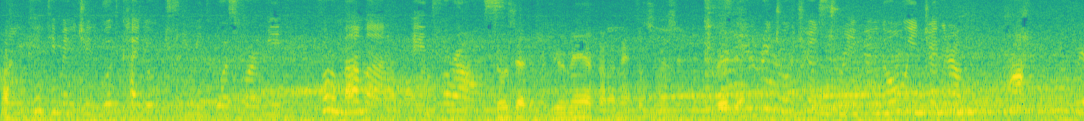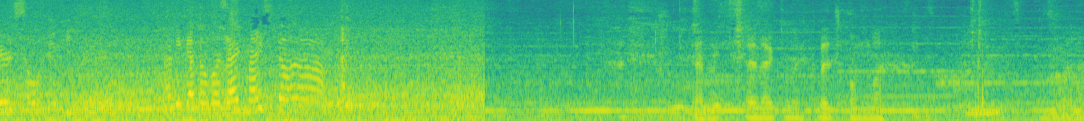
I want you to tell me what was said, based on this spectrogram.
You can't imagine what kind of dream it was for me, for Mama, and for us. ジョージアでも有名やからね土地の人 Because every Georgian's dream, you know, in general. Ah, we are so happy. ありがとうございました。楽しそうだこの人たちほんまほんまな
